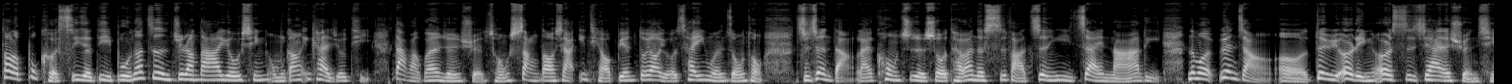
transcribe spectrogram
到了不可思议的地步，那这就让大家忧心。我们刚刚一开始就提大法官人选，从上到下一条边都要由蔡英文总统执政党来控制的时候，台湾的司法正义在哪里？那么院长，呃，对于二零二四接下来的选情。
